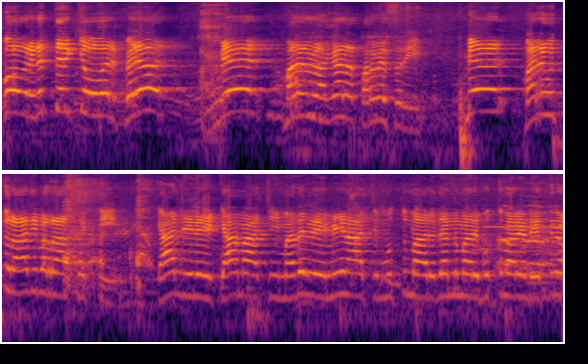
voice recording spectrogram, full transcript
ஒவ்வொரு இடத்திற்கு ஒவ்வொரு பெயர். மேல் மலர் அங்காள பரமேஸ்வரி மேல் மருவத்தூர் ஆதிபரா சக்தி காஞ்சியிலே காமாட்சி மதுரை மீனாட்சி முத்துமாறு தன்னுமாறு முத்துமாறு என்று எத்தனை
